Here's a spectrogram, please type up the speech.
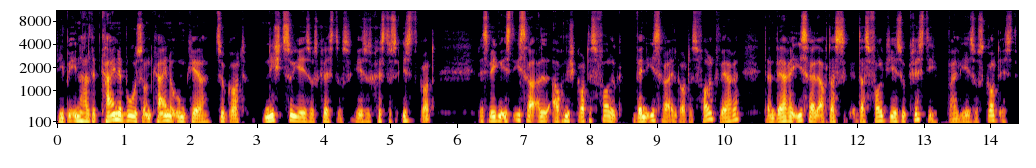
die beinhaltet keine Buße und keine Umkehr zu Gott, nicht zu Jesus Christus. Jesus Christus ist Gott. Deswegen ist Israel auch nicht Gottes Volk. Wenn Israel Gottes Volk wäre, dann wäre Israel auch das, das Volk Jesu Christi, weil Jesus Gott ist.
